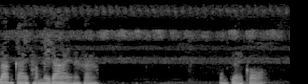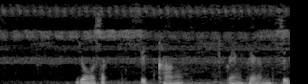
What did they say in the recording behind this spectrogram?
ร่างกายทำไม่ได้นะคะผมใจก็ ย่อสักสิบครั้งแกว่งแขนสิบ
